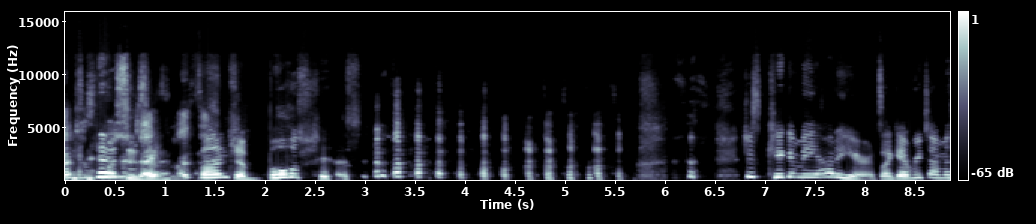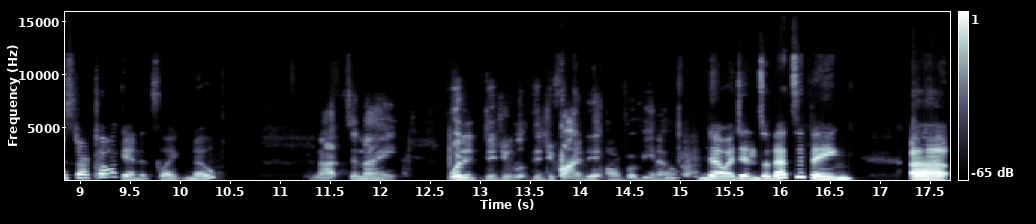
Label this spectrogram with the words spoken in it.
this is a bunch of bullshit just kicking me out of here. It's like every time I start talking, it's like, nope. Not tonight. What did did you did you find it on Vivino? No, I didn't. So that's the thing. Uh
